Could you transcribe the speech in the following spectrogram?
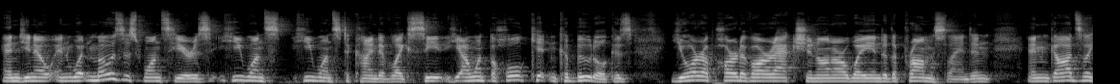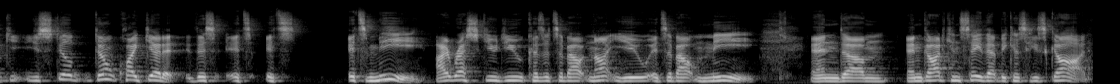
And you know, and what Moses wants here is he wants he wants to kind of like see. He, I want the whole kit and caboodle because you're a part of our action on our way into the promised land. And and God's like, you, still don't quite get it. This it's it's it's me. I rescued you because it's about not you. It's about me. And um, and God can say that because He's God.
